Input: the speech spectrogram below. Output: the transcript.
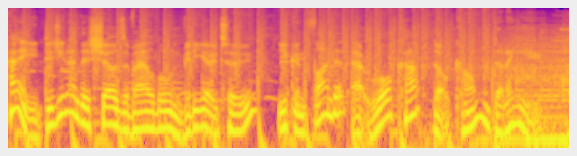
Hey, did you know this show is available in video too? You can find it at rawcut.com.au.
